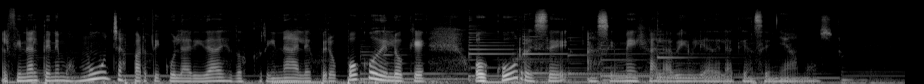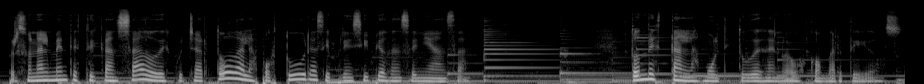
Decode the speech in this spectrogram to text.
Al final tenemos muchas particularidades doctrinales, pero poco de lo que ocurre se asemeja a la Biblia de la que enseñamos. Personalmente estoy cansado de escuchar todas las posturas y principios de enseñanza ¿Dónde están las multitudes de nuevos convertidos?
